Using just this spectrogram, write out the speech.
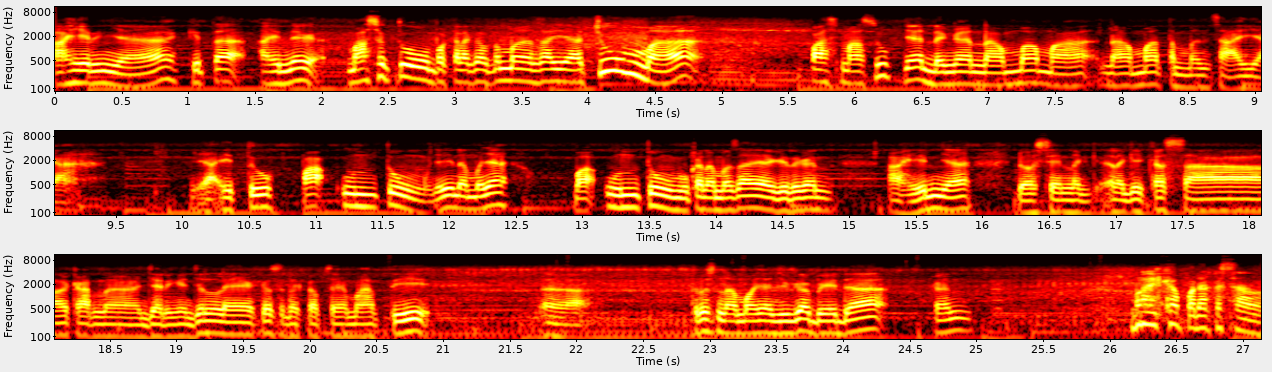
akhirnya kita akhirnya masuk tuh pakai laptop teman saya cuma pas masuknya dengan nama ma, nama teman saya yaitu Pak Untung. Jadi namanya Pak Untung bukan nama saya gitu kan. Akhirnya dosen lagi, lagi kesal karena jaringan jelek, terus laptop saya mati. Uh, terus namanya juga beda kan. Mereka pada kesal.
